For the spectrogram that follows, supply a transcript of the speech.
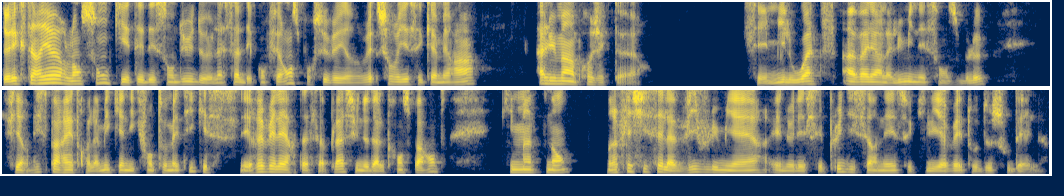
De l'extérieur, Lançon, qui était descendu de la salle des conférences pour surveiller ses caméras, alluma un projecteur. Ses mille watts avalèrent la luminescence bleue firent disparaître la mécanique fantomatique et révélèrent à sa place une dalle transparente qui maintenant réfléchissait la vive lumière et ne laissait plus discerner ce qu'il y avait au-dessous d'elle.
